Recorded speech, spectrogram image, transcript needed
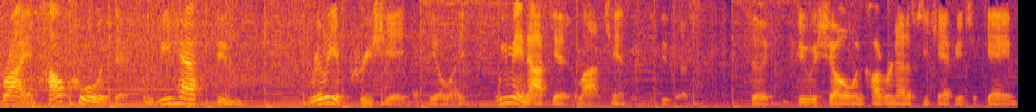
Brian, how cool is it? We have to really appreciate, I feel like, we may not get a lot of chances to do this, to do a show and cover an NFC championship game.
